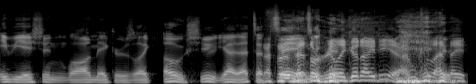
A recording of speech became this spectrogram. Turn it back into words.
aviation lawmakers like, oh shoot, yeah, that's a That's thing. a, that's a really good idea. I'm glad they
